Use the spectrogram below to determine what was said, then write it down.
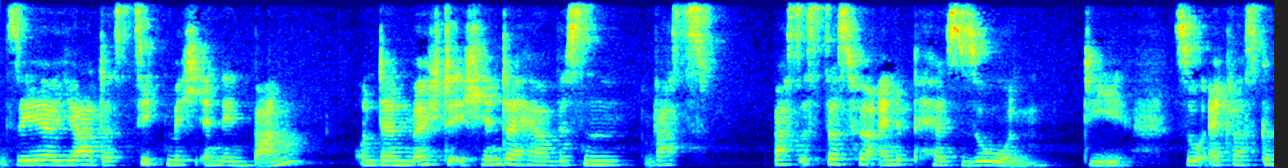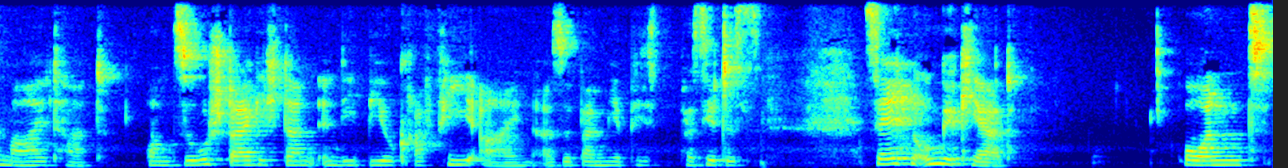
sehe, ja, das zieht mich in den Bann und dann möchte ich hinterher wissen, was, was ist das für eine Person, die so etwas gemalt hat. Und so steige ich dann in die Biografie ein. Also bei mir passiert es selten umgekehrt. Und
